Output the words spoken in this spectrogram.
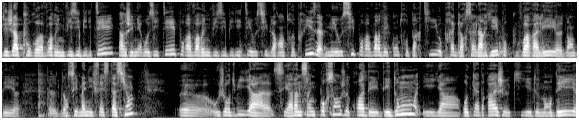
déjà pour avoir une visibilité, par générosité, pour avoir une visibilité aussi de leur entreprise, mais aussi pour avoir des contreparties auprès de leurs salariés pour pouvoir aller euh, euh, dans ces manifestations. Euh, Aujourd'hui, c'est à 25%, je crois, des, dons, et il y a un recadrage qui est demandé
